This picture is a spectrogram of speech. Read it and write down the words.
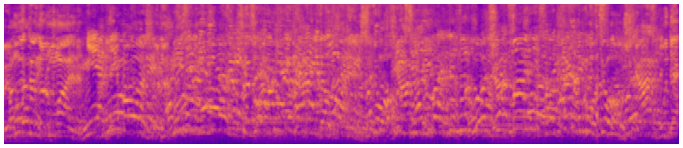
Ви можете нормально. Ні, не може. Зараз буде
